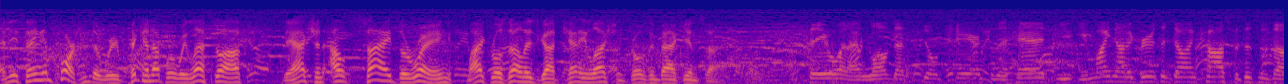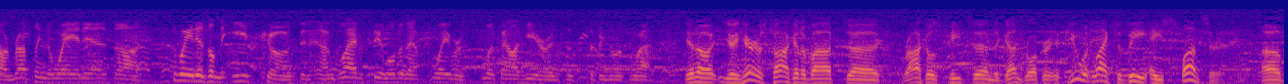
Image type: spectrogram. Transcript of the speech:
Anything important that we're picking up where we left off. The action outside the ring. Mike Roselli's got Kenny Lush and throws him back inside. Tell you what, I love that steel chair to the head. You, you might not agree with the Don Coss, but this is uh, wrestling the way it is. Uh, it's the way it is on the East Coast, and, and I'm glad to see a little bit of that flavor slip out here in the Pacific Northwest. You know, you hear us talking about uh, Rocco's Pizza and the Gun Broker. If you would like to be a sponsor of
